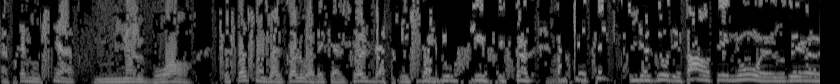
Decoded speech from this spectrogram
apprennent aussi à mieux boire. Que ce soit sans alcool ou avec alcool, d'apprécier. C'est ça. Parce que, tu tu l'as dit au départ, tu sais, nous, euh, euh,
